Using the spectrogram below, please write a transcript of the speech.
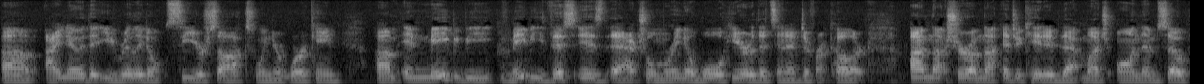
Um, I know that you really don't see your socks when you're working. Um, and maybe be, maybe this is the actual merino wool here that's in a different color. I'm not sure. I'm not educated that much on them. So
